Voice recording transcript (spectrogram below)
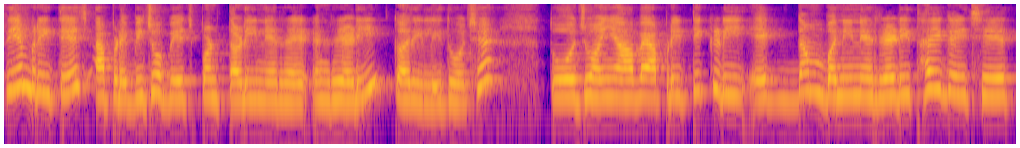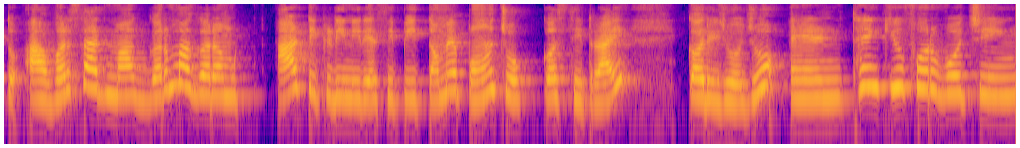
સેમ રીતે જ આપણે બીજો બેચ પણ તળીને રેડી કરી લીધો છે. તો જો અહીંયા હવે આપણી ટીકડી એકદમ બનીને રેડી થઈ ગઈ છે, તો આ વરસાદમાં ગરમા ગરમ આ ટીકડીની રેસીપી તમે પણ ચોક્કસથી ટ્રાય કરી જોજો. And thank you for watching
